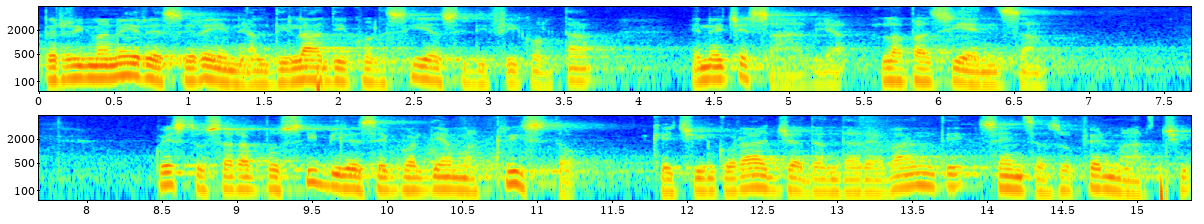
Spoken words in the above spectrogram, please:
per rimanere sereni al di là di qualsiasi difficoltà, è necessaria la pazienza. Questo sarà possibile se guardiamo a Cristo che ci incoraggia ad andare avanti senza soffermarci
